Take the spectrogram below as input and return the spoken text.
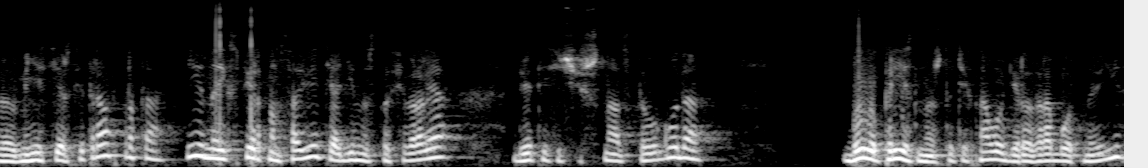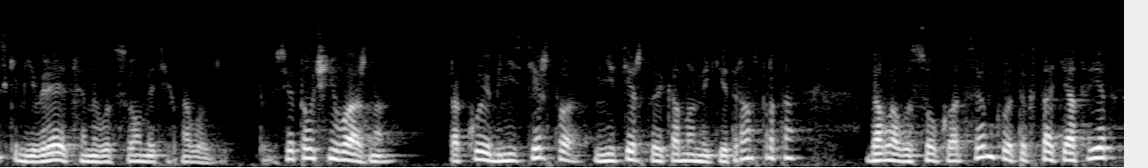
в Министерстве транспорта и на экспертном совете 11 февраля 2016 года было признано, что технология, разработанная Юницким, является инновационной технологией. То есть это очень важно. Такое министерство, Министерство экономики и транспорта, дало высокую оценку. Это, кстати, ответ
